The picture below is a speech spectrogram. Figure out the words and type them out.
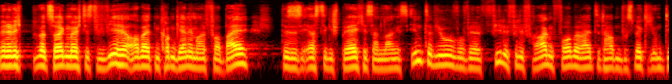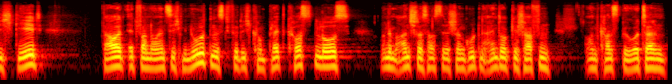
Wenn du dich überzeugen möchtest, wie wir hier arbeiten, komm gerne mal vorbei. Dieses erste Gespräch ist ein langes Interview, wo wir viele, viele Fragen vorbereitet haben, wo es wirklich um dich geht dauert etwa 90 Minuten, ist für dich komplett kostenlos und im Anschluss hast du dir schon einen guten Eindruck geschaffen und kannst beurteilen,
